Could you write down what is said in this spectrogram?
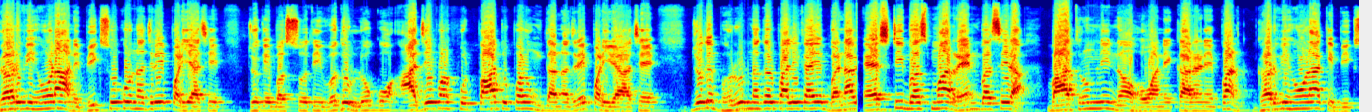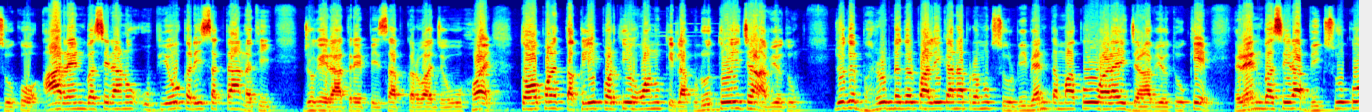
ઘર વિહોણા અને ભિક્ષુકો નજરે પડ્યા છે. જોકે બસોથી વધુ લોકો આજે પણ ફૂટપાથ ઉપર ઊંઘતા નજરે પડી રહ્યા છે. જોકે ભરૂચ નગરપાલિકાએ બનાવી એસટી બસમાં રેન બસેરા બાથરૂમની ન હોવાને કારણે પણ ઘર વિહોણા કે ભિક્ષુકો આ રેન બસેરાનો ઉપયોગ કરી શકતા નથી. જોકે રાત્રે પેશાબ કરવા જવું હોય તો પણ તકલીફ પડતી હોવાનું કેટલાક વૃદ્ધોએ જણાવ્યું હતું. જોકે ભરૂચ નગરપાલિકાના પ્રમુખ સુરભીબેન તમાકુવાળાએ જણાવ્યું હતું કે રેન બસેરા ભિક્ષુકો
